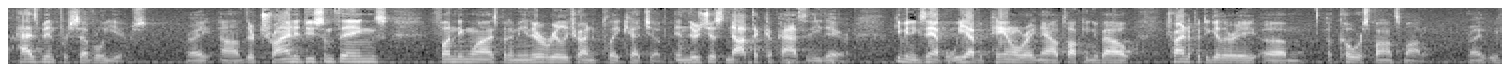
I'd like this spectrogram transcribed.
Has been for several years. Right. Uh, they're trying to do some things, funding wise, but I mean they're really trying to play catch up, and there's just not the capacity there. I'll give you an example. We have a panel right now talking about trying to put together a um, a co-response model. Right. With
